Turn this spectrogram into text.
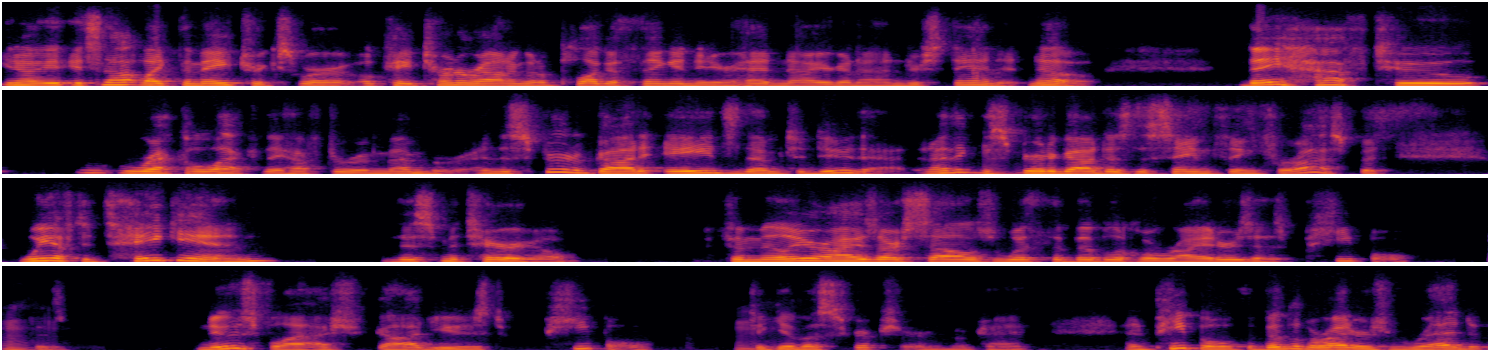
You know, it's not like the Matrix where, okay, turn around, I'm going to plug a thing into your head, now you're going to understand it. No, they have to recollect, they have to remember. And the Spirit of God aids them to do that. And I think the mm-hmm. Spirit of God does the same thing for us, but we have to take in this material, familiarize ourselves with the biblical writers as people. Mm-hmm. Newsflash, God used people mm-hmm. to give us scripture. Okay. And people, the biblical writers read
